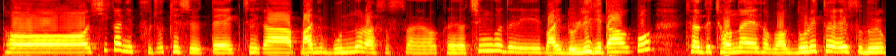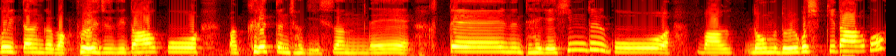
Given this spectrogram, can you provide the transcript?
더 시간이 부족했을 때 제가 많이 못 놀았었어요. 그래서 친구들이 많이 놀리기도 하고 저한테 전화해서 막 놀이터에서 놀고 있다는 걸 막 보여주기도 하고 막 그랬던 적이 있었는데 그때는 되게 힘들고 막 너무 놀고 싶기도 하고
